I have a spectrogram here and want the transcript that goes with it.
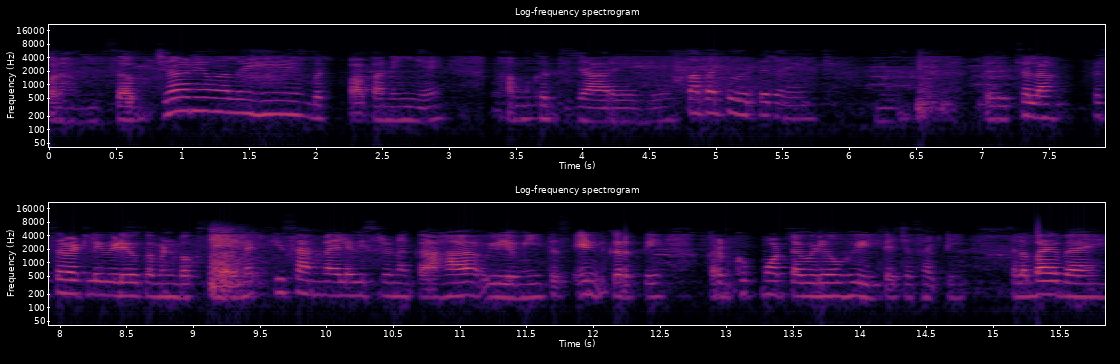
और हम सब जाने वाले हैं बट पापा नहीं है. हम खुद जा रहे हैं. पापा टूर पे गए. तर चला. कसं वाटलं व्हिडिओ कमेंट बॉक्समध्ये नक्की सांगायला विसरू नका. हा व्हिडिओ मी इथंच एंड करते. कारण खूप मोठा व्हिडिओ होईल त्याच्यासाठी. चला बाय बाय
